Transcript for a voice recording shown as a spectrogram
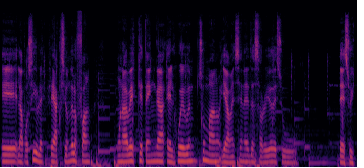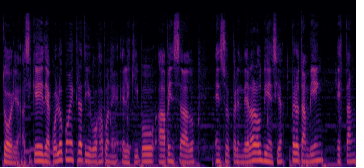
la posible reacción de los fans una vez que tenga el juego en sus manos y avance en el desarrollo de su, de su historia. Así que de acuerdo con el creativo japonés, el equipo ha pensado en sorprender a la audiencia, pero también están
